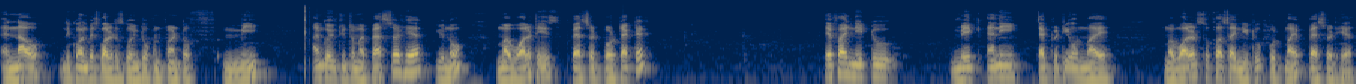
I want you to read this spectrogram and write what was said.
And now the coinbase wallet is going to open in front of me I'm going to enter my password here. You know, my wallet is password protected. If I need to make any activity on my my wallet, so first I need to put my password here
